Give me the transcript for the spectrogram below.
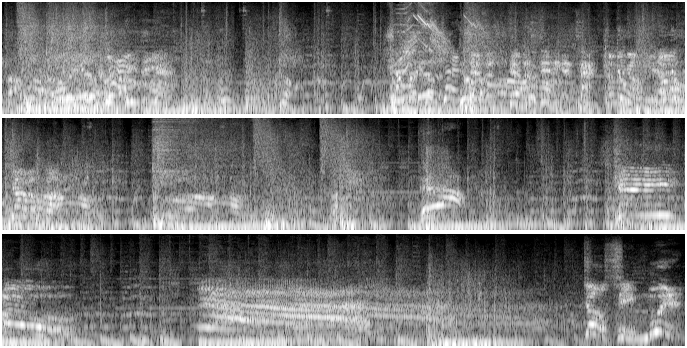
Could be the end. A devastating attack coming up. No doubt about it. KO! Dhalsim wins!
